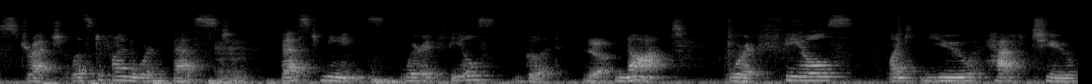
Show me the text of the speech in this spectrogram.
stretch. Let's define the word best. Mm-hmm. Best means where it feels good Yeah. not where it feels like you have to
